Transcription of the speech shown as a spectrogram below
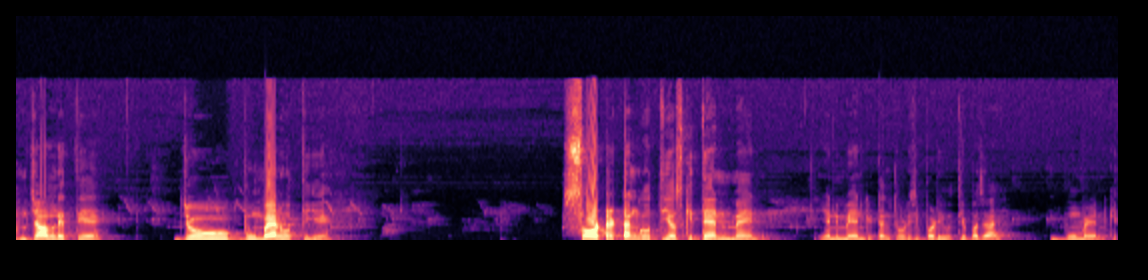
हम जान लेते हैं, जो वुमेन होती है। शॉर्टर टंग होती है उसकी देन मैन यानी मैन की टंग थोड़ी सी बड़ी होती है, बजाय वुमेन की.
